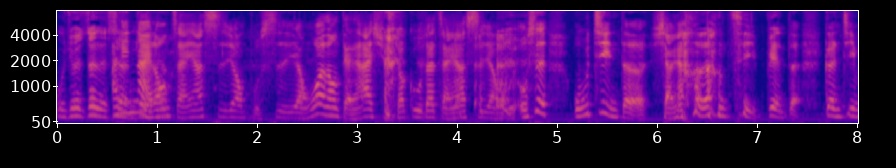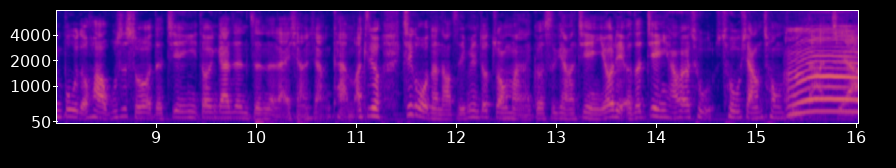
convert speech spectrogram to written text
我觉得这个是你奶龙怎样适用不适用？我种点点爱许都顾在怎样适用。我是无尽的想要让自己变得更进步的话，不是所有的建议都应该认真的来想想看嘛？就结果我的脑子里面就装满了各式各样的建议，有有的建议还会互互相冲突打架。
